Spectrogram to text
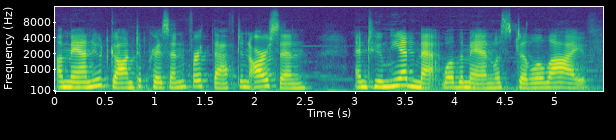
a man who'd gone to prison for theft and arson, and whom he had met while the man was still alive.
